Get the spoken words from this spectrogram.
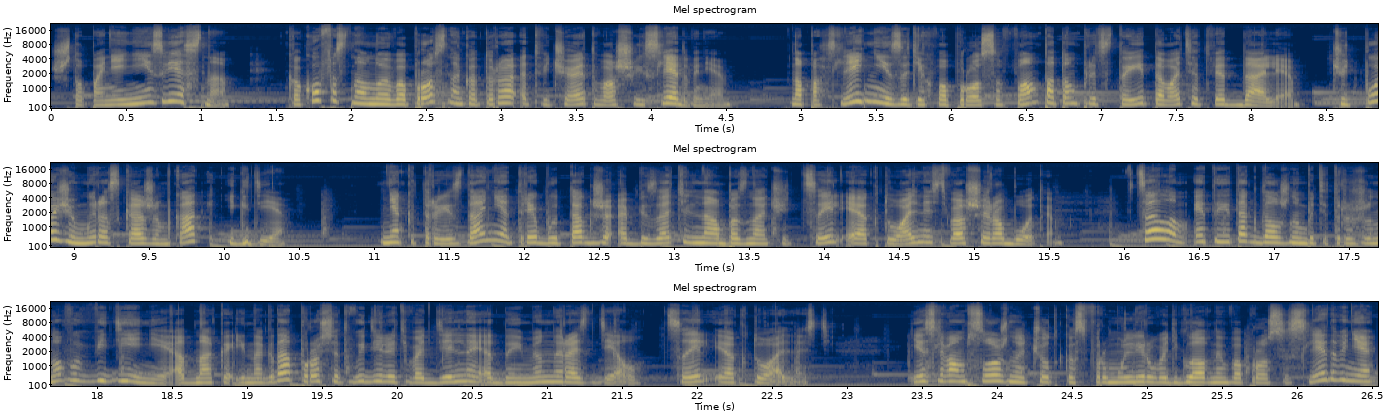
Что по ней неизвестно? Каков основной вопрос, на который отвечает ваше исследование? На последний из этих вопросов вам потом предстоит давать ответ далее. Чуть позже мы расскажем как и где. Некоторые издания требуют также обязательно обозначить цель и актуальность вашей работы. В целом, это и так должно быть отражено в введении, однако иногда просят выделить в отдельный одноименный раздел «Цель и актуальность». Если вам сложно четко сформулировать главный вопрос исследования,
